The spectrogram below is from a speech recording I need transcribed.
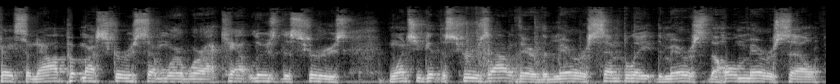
Okay, so now I put my screws somewhere where I can't lose the screws. Once you get the screws out of there, the mirror simply, the mirror, the whole mirror cell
